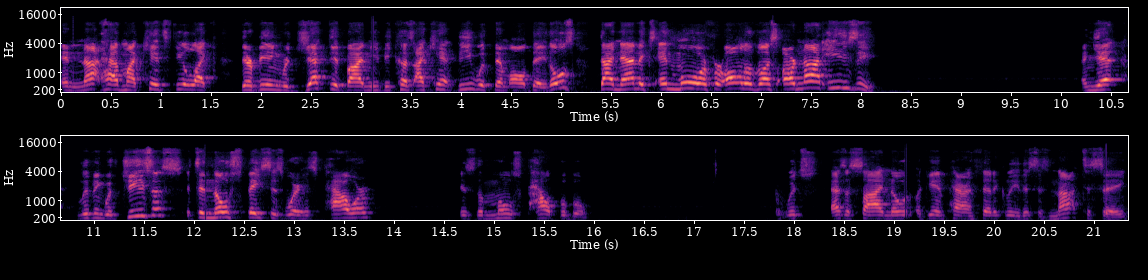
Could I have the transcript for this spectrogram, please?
and not have my kids feel like they're being rejected by me because I can't be with them all day. Those dynamics and more for all of us are not easy. And yet, living with Jesus, it's in those spaces where his power is the most palpable. Which, as a side note, again, parenthetically, this is not to say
